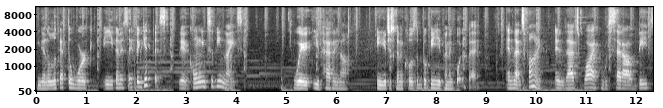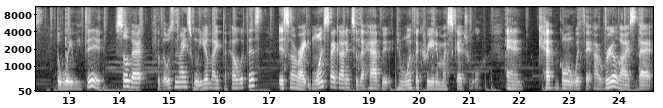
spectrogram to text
you're going to look at the work, and you're going to say, forget this. There are going to be nights where you've had enough and you're just going to close the book and you're going to go to bed. And that's fine. And that's why we set our dates the way we did so that for those nights when you're like, the hell with this, it's all right. Once I got into the habit and once I created my schedule and kept going with it, I realized that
